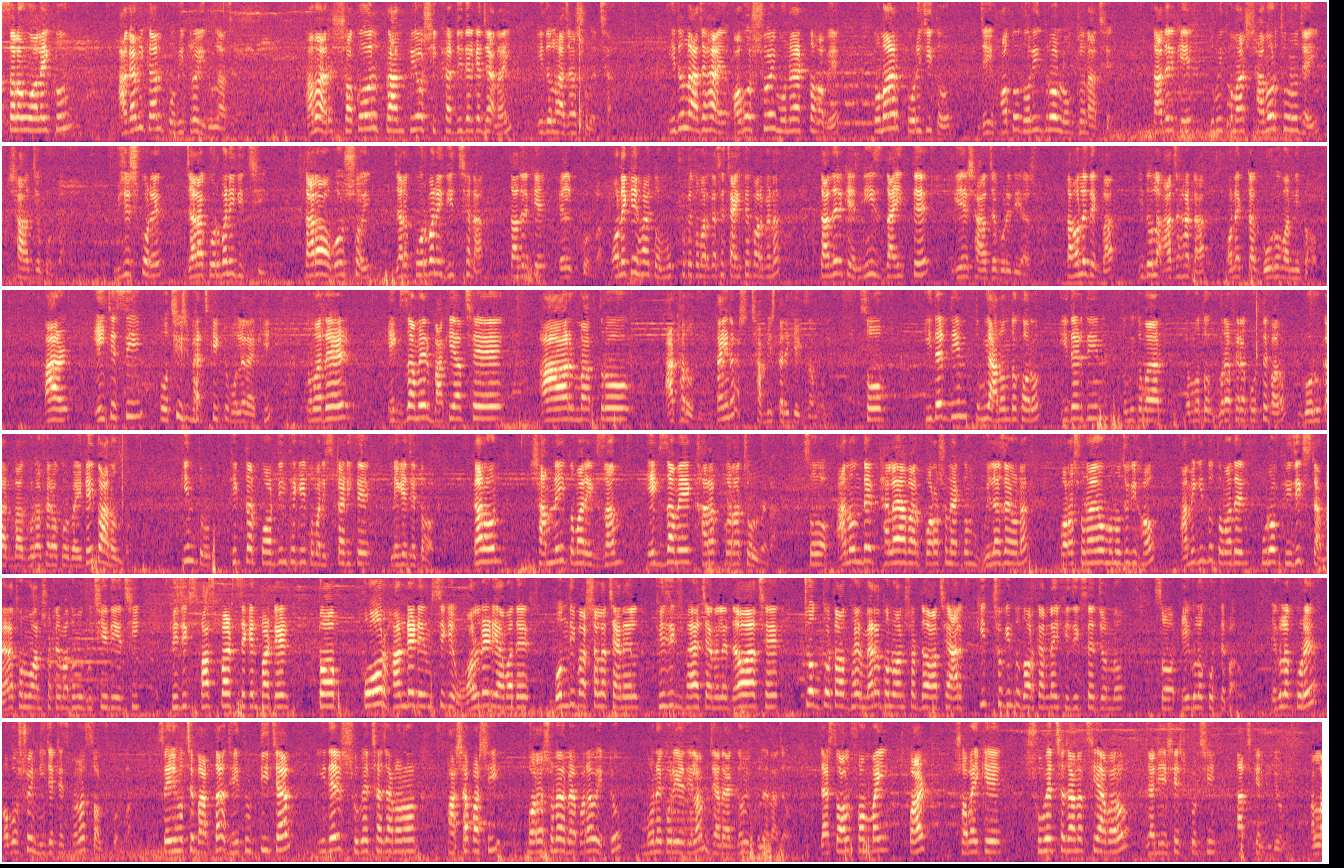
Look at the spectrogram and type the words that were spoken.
আসসালামু আলাইকুম। আগামীকাল পবিত্র ঈদুল আজহা। আমার সকল প্রান্তীয় শিক্ষার্থীদেরকে জানাই ঈদুল আজহার শুভেচ্ছা। ঈদুল আজহায় অবশ্যই মনে রাখতে হবে, তোমার পরিচিত যেই হতদরিদ্র লোকজন আছে, তাদেরকে তুমি তোমার সামর্থ্য অনুযায়ী সাহায্য করবা। বিশেষ করে যারা কোরবানি দিচ্ছি, তারা অবশ্যই যারা কোরবানি দিচ্ছে না, তাদেরকে হেল্প করবা। অনেকেই হয়তো মুখ ফুটে তোমার কাছে চাইতে পারবে না, তাদেরকে নিজ দায়িত্বে গিয়ে সাহায্য করে দিয়ে আসবা। তাহলে দেখবা ঈদুল আজহাটা অনেকটা গৌরবান্বিত হবে। আর এইচএসসি পঁচিশ ব্যাচকে একটু বলে রাখি, তোমাদের এক্সামের বাকি আছে আর মাত্র আঠারো দিন, তাই না? ছাব্বিশ তারিখে এক্সাম হলে। সো ঈদের দিন তুমি আনন্দ করো, ঈদের দিন তুমি তোমার মতো ঘোরাফেরা করতে পারো, গরু কাটবা, ঘোরাফেরা করবা, এটাই তো আনন্দ। কিন্তু ঠিক তার পরদিন থেকেই তোমার স্টাডিতে লেগে যেতে হবে। কারণ সামনেই তোমার এক্সাম এক্সামে খারাপ করা চলবে না। সো আনন্দের ঠেলায় আবার পড়াশোনা একদম ভুলা যায়ও না। পড়াশোনায়ও মনোযোগী হও। আমি কিন্তু তোমাদের পুরো ফিজিক্সটা ম্যারাথন ওয়ান শটের মাধ্যমে গুছিয়ে দিয়েছি। ফিজিক্স ফার্স্ট পার্ট সেকেন্ড পার্টের top four hundred MCQ already আমাদের বন্দি পাঠশালা চ্যানেল ফিজিক্স ভাইয়া চ্যানেলে দেওয়া আছে। চোদ্দোটা অধ্যায়ের ম্যারাথন ওয়ান শট দেওয়া আছে। আর কিচ্ছু কিন্তু দরকার নাই ফিজিক্সের জন্য। সো এগুলো করতে পারো। এগুলো করে অবশ্যই নিজে টেস্ট পেপার সলভ করবা। সেই হচ্ছে বার্তা। যেহেতু টিচার ঈদের শুভেচ্ছা জানানোর পাশাপাশি পড়াশোনার ব্যাপারেও একটু মনে করিয়ে দিলাম, যেন একদমই ভুলে না যাও। That's all from my part সবাইকে শুভেচ্ছা জানাচ্ছি আবারও। জানিয়ে শেষ করছি আজকের ভিডিওটি।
